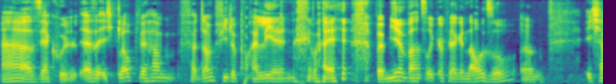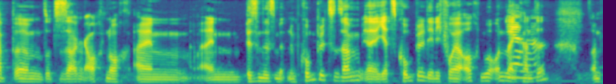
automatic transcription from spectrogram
Ah, sehr cool. Also ich glaube, wir haben verdammt viele Parallelen, weil bei mir war es ungefähr genauso. Ähm, ich habe ähm, sozusagen auch noch ein, ein Business mit einem Kumpel zusammen, äh, jetzt Kumpel, den ich vorher auch nur online ja. kannte. Und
